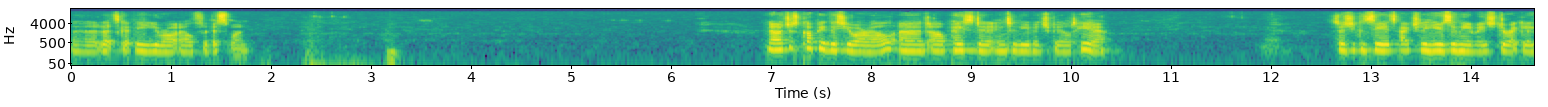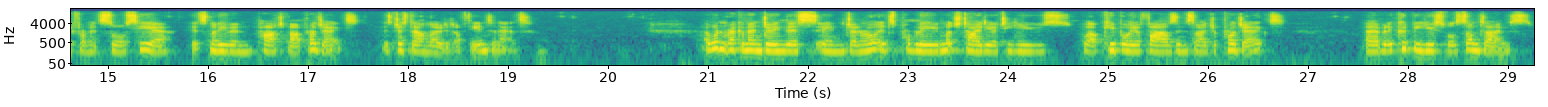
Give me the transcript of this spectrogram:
Uh, let's get the URL for this one. Now I'll just copy this URL and I'll paste it into the image field here. So as you can see it's actually using the image directly from its source here. It's not even part of our project, it's just downloaded off the internet. I wouldn't recommend doing this in general. It's probably much tidier to use, well, keep all your files inside your project, uh, but it could be useful sometimes,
